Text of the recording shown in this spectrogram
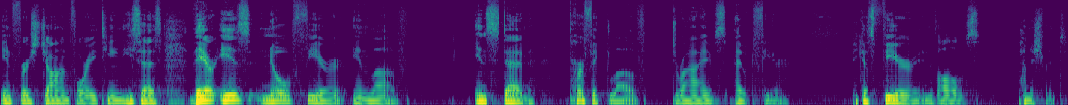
in 1 John 4:18. He says, "There is no fear in love. Instead, perfect love drives out fear, because fear involves punishment."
